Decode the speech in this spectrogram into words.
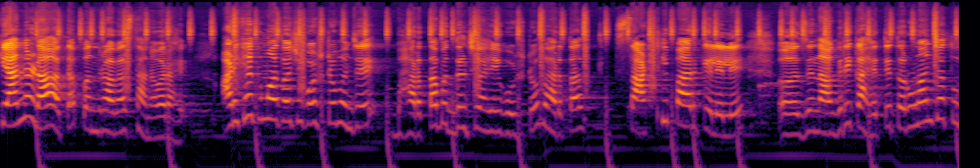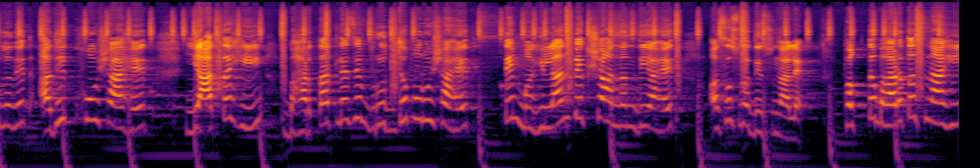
कॅनडा आता पंधराव्या स्थानावर आहे. आणखी एक महत्वाची गोष्ट म्हणजे भारताबद्दलची आहे ही गोष्ट. भारतात साठी पार केलेले जे नागरिक आहेत ते तरुणांच्या तुलनेत अधिक खुश आहेत. यातही भारतातले जे वृद्ध पुरुष आहेत ते महिलांपेक्षा आनंदी आहेत असं सुद्धा दिसून आलंय. फक्त भारतच नाही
